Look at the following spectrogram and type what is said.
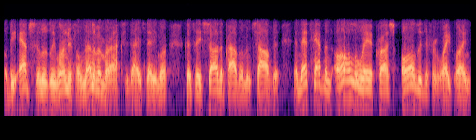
will be absolutely wonderful. None of them are oxidized anymore because they saw the problem and solved it. And that's happened all the way across all the different white wines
